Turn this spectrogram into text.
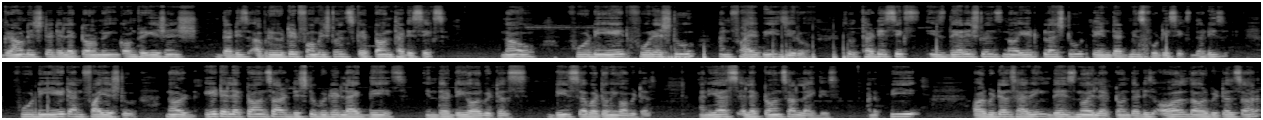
ground state electronic configuration that is abbreviated form students krypton 36. Now 4d8 4s2 and 5p0 so 36 is there students. Now 8 plus 2 10 that means 46 that is 4d8 and 5s2 now 8 electrons are distributed like this in the d orbitals d subatomic orbitals. And yes electrons are like this. And p orbitals having there is no electron. That is all the orbitals are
